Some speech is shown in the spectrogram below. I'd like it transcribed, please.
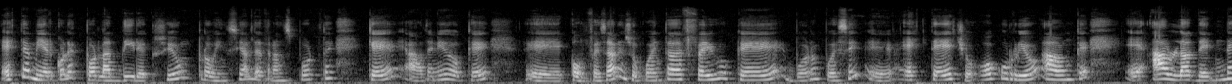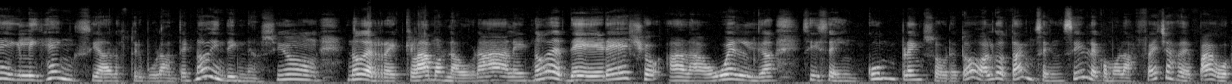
este miércoles por la Dirección Provincial de Transporte que ha tenido que eh, confesar en su cuenta de Facebook que, bueno, pues sí, eh, este hecho ocurrió, aunque eh, habla de negligencia de los tripulantes, no de indignación, no de reclamos laborales, no de derecho a la huelga si se incumplen, sobre todo algo tan sensible como las fechas de pago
